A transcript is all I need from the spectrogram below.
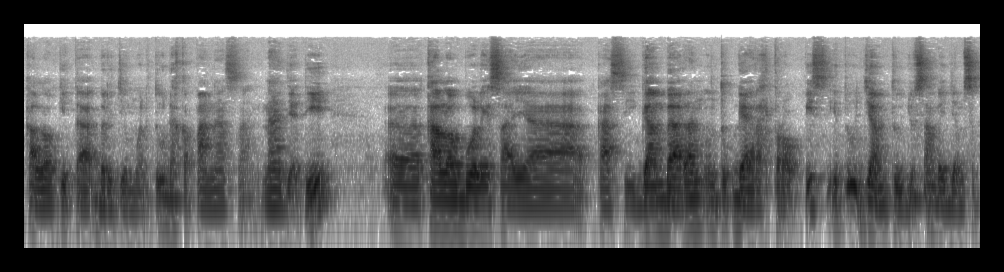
kalau kita berjemur itu udah kepanasan. Nah jadi e, kalau boleh saya kasih gambaran untuk daerah tropis itu jam 7 sampai jam 10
